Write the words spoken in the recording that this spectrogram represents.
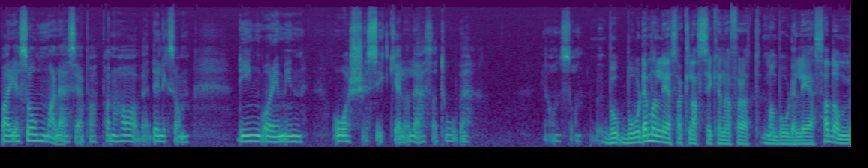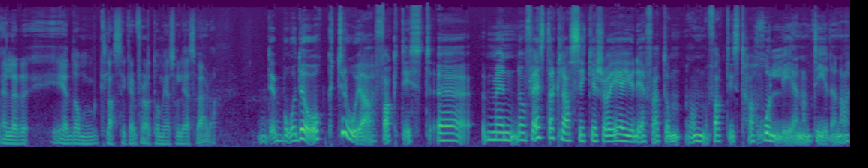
Varje sommar läser jag Pappan och havet. Det, liksom, det ingår i min årscykel att läsa Tove Jansson. Borde man läsa klassikerna för att man borde läsa dem eller är de klassiker för att de är så läsvärda? både och tror jag faktiskt. Eh, men de flesta klassiker så är ju det för att de, de faktiskt har hållit genom tiderna.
